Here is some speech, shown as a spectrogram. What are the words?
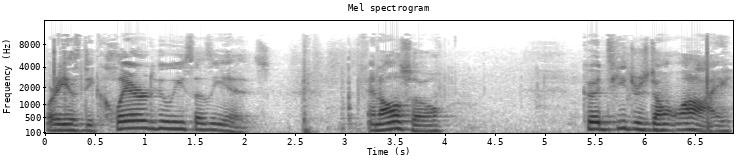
where he has declared who he says he is. And also, good teachers don't lie.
